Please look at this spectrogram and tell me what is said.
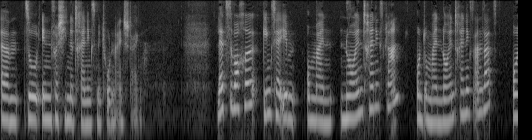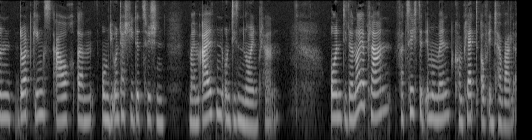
ähm, so in verschiedene Trainingsmethoden einsteigen. Letzte Woche ging es ja eben um meinen neuen Trainingsplan und um meinen neuen Trainingsansatz. Und dort ging es auch ähm, um die Unterschiede zwischen meinem alten und diesem neuen Plan. Und dieser neue Plan verzichtet im Moment komplett auf Intervalle.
